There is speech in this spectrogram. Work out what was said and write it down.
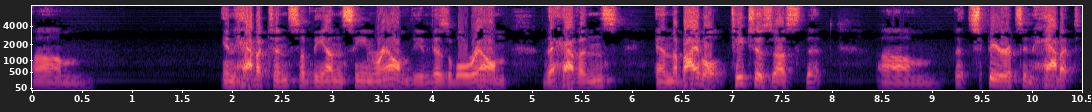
um, inhabitants of the unseen realm, the invisible realm, the heavens. And the Bible teaches us that um, that spirits inhabit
